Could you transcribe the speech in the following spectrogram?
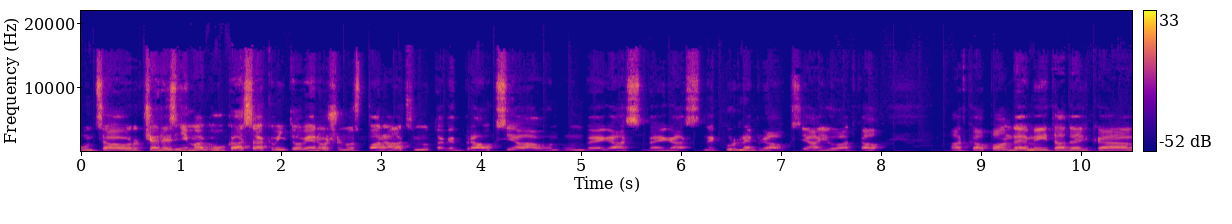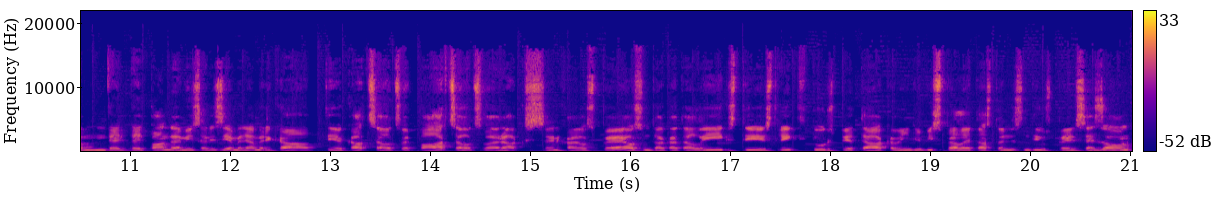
un caur Čereziņā gūkā saka, viņi to vienošanos panāca, nu, tagad brauks, jā, un, un beigās, beigās nekur nebrauks, jā, jo atkal atkal pandēmija, tādēļ, ka dēļ, dēļ pandēmijas arī Ziemeļamerikā tiek atcelts vai pārcelts vairākas NHL spēles. Tā kā tā līga strikti turas pie tā, ka viņi grib izspēlēt 82 spēļu sezonu,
